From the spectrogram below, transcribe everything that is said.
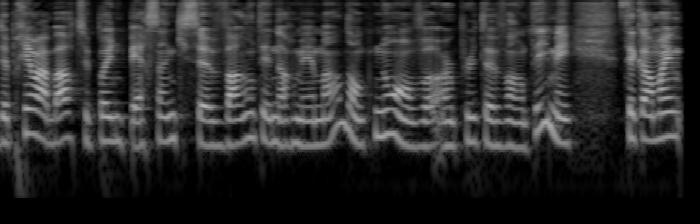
de prime abord, tu n'es pas une personne qui se vante énormément. Donc, nous, on va un peu te vanter, mais c'est quand même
